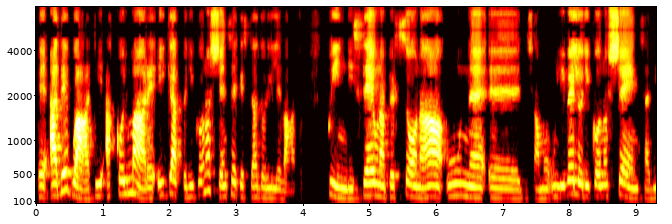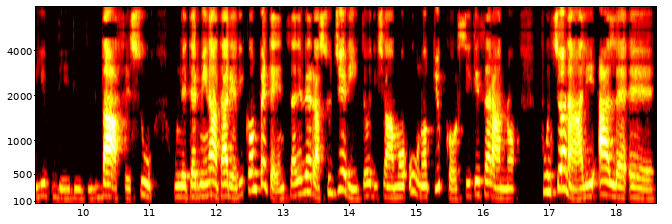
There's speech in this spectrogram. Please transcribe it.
eh, adeguati a colmare il gap di conoscenze che è stato rilevato. Quindi se una persona ha un, eh, diciamo, un livello di conoscenza di, di, di, base su una determinata area di competenza, le verrà suggerito diciamo, uno o più corsi che saranno funzionali al, eh,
